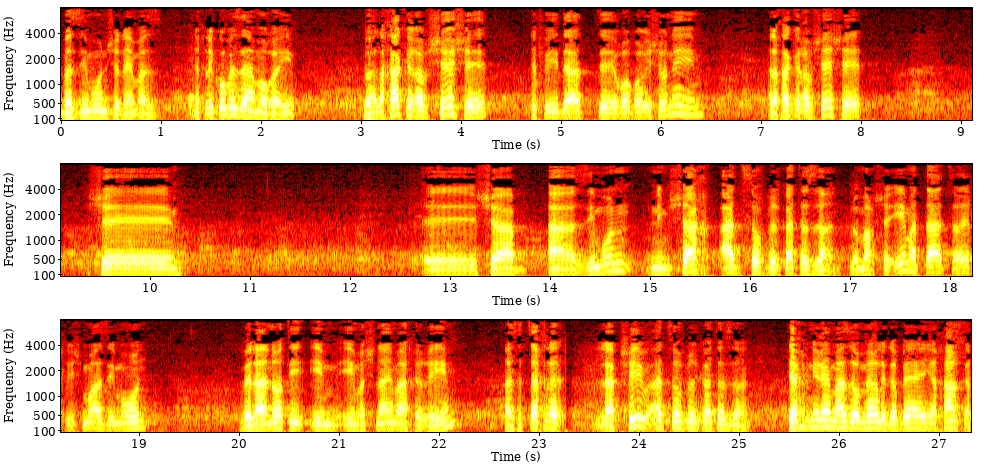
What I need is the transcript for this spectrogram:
בזימון שלהם. אז נחלקו בזה המוראים, והלכה כרב ששת לפי דעת אה, רוב הראשונים, הלכה כרב ששת, ש... אה, שהזימון נמשך עד סוף ברכת הזן. כלומר, שאם אתה צריך לשמוע זימון ולענות עם, עם השניים האחרים, אז אתה צריך להקשיב עד סוף ברכת הזן. תכף נראה מה זה אומר לגבי אחר כך,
